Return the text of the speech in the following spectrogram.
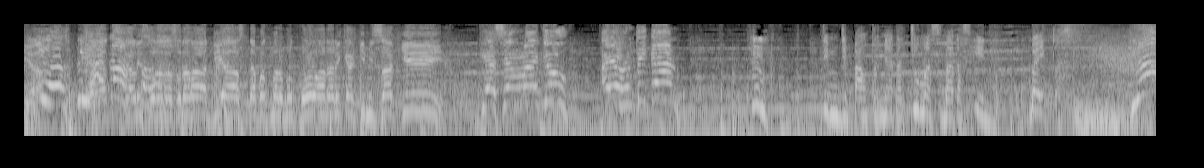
Ya, Ya, lihatlah. sekali saudara-saudara, Dias dapat merebut bola dari kaki Misaki. Dias yang maju. Ayo hentikan. Hmm, tim Jepang ternyata cuma sebatas ini. Baiklah. Ya!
